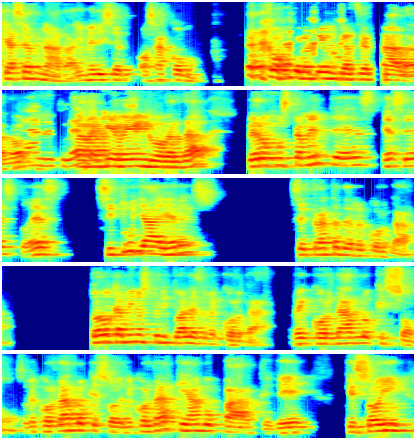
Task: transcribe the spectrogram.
que hacer nada. Y me dicen, o sea, ¿cómo? ¿Cómo que no tengo que hacer nada, no? ¿Para qué vengo, verdad? Pero justamente es, es esto, es, si tú ya eres, se trata de recordar. Todo camino espiritual es recordar, recordar lo que somos, recordar lo que soy, recordar que hago parte de, que soy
